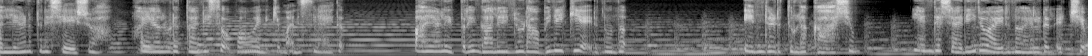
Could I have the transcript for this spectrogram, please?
കല്യാണത്തിന് ശേഷം അയാളുടെ തനി സ്വഭാവം എനിക്ക് മനസ്സിലായത്. അയാൾ ഇത്രയും കാലം എന്നോട് അഭിനയിക്കുകയായിരുന്നു എന്റെ അടുത്തുള്ള കാശും എന്റെ ശരീരമായിരുന്നു അയാളുടെ ലക്ഷ്യം.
